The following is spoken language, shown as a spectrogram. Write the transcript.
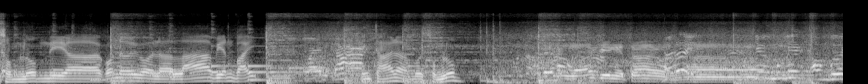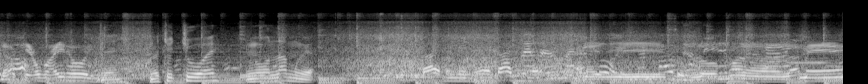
sồng lôm thì à, có nơi gọi là lá viến váy tiếng thái là một sồng lôm lá kia người ta gọi là lá kéo váy thôi. Đấy, nó chua chua ấy ngon lắm mọi người ạ. Này sủng lồm hoặc là lá me.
